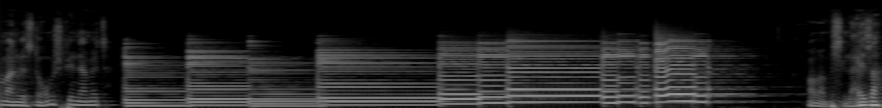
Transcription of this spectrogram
Kann man ein bisschen rumspielen damit. Machen wir ein bisschen leiser.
